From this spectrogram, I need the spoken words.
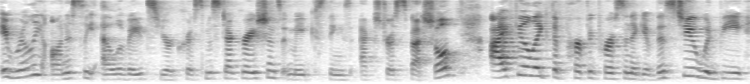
It really honestly elevates your Christmas decorations. It makes things extra special. I feel like the perfect person to give this to would be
